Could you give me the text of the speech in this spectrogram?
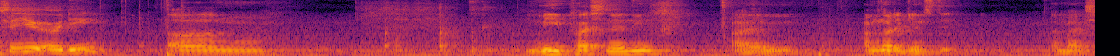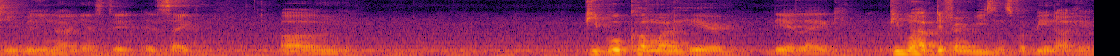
to you, Odi. Um, me personally, I'm I'm not against it. I'm actually really not against it. It's like, um, people come out here. They're like, people have different reasons for being out here.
